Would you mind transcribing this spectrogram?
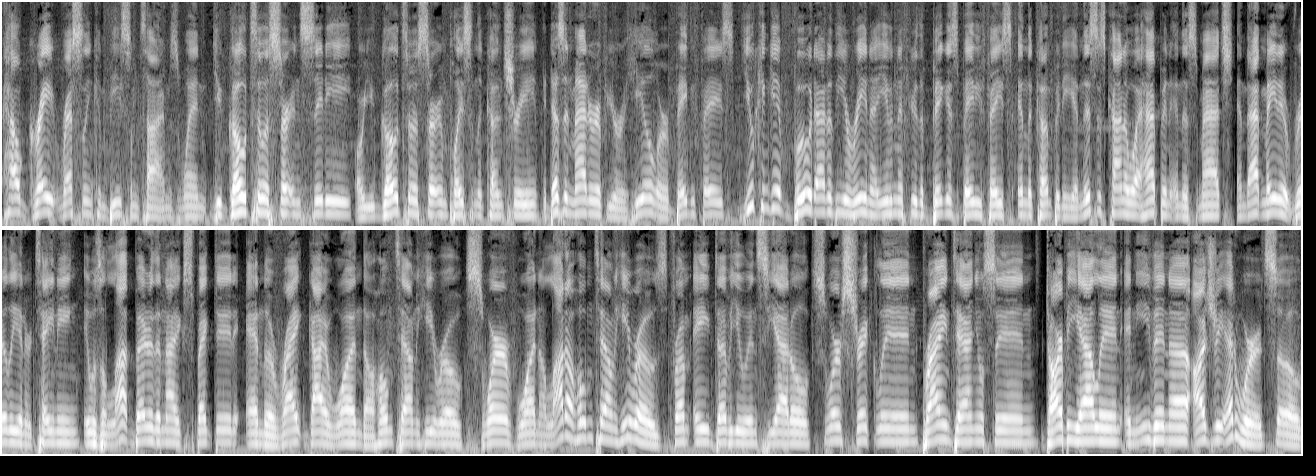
how great wrestling can be sometimes when you go to a certain city or you go to a certain place in the country. It doesn't matter if you're a heel or a babyface. You can get booed out of the arena even if you're the biggest babyface in the company. And this is kind of what happened in this match. And that made it really entertaining. It was a lot better than I expected. And the right guy won. The hometown hero, Swerve, won. A lot of hometown heroes from AEW in Seattle. Swerve Strickland, Bryan Danielson, Darby Allin, and even uh, Aubrey Edwards. So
